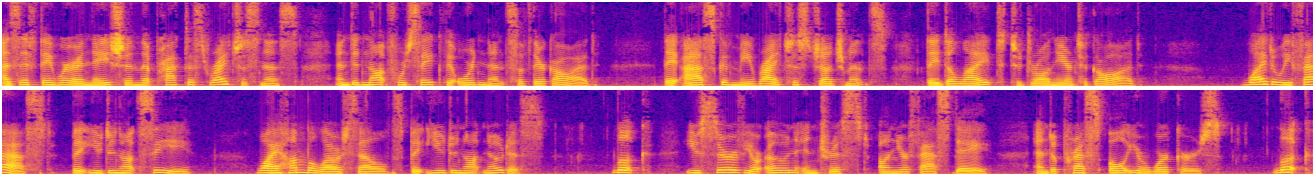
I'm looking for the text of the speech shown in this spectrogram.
as if they were a nation that practiced righteousness and did not forsake the ordinance of their God. They ask of me righteous judgments, they delight to draw near to God. Why do we fast, but you do not see? Why humble ourselves, but you do not notice? Look, you serve your own interest on your fast day, and oppress all your workers. Look,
